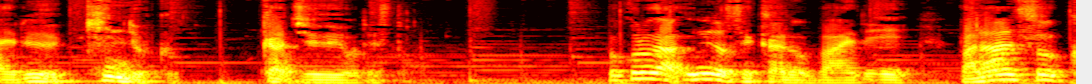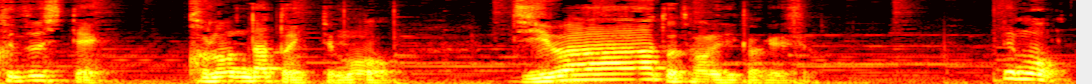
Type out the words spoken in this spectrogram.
える筋力が重要ですと。ところが、海の世界の場合に、バランスを崩して転んだと言っても、じわーっと倒れていくわけですよ。でも、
